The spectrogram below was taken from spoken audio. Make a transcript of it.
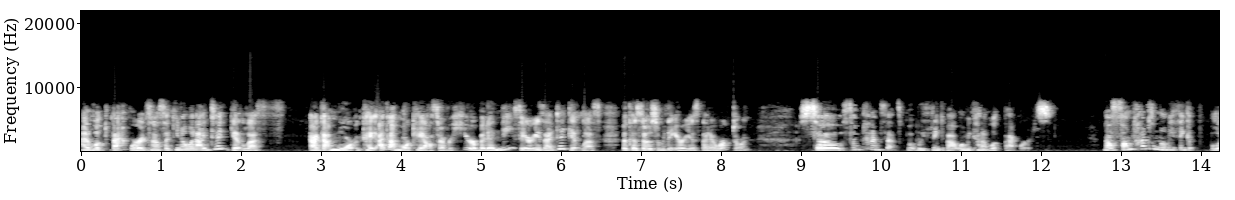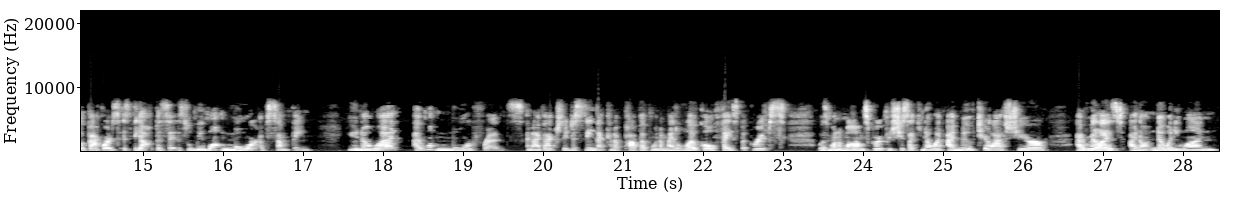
I looked backwards and I was like, you know what? I did get less I got more okay, I got more chaos over here, but in these areas I did get less because those were the areas that I worked on. So sometimes that's what we think about when we kind of look backwards. Now, sometimes when we think of, look backwards, it's the opposite. It's we want more of something. You know what? I want more friends. And I've actually just seen that kind of pop up one of my local Facebook groups was one of mom's group. And she's like, you know what? I moved here last year. I realized I don't know anyone.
